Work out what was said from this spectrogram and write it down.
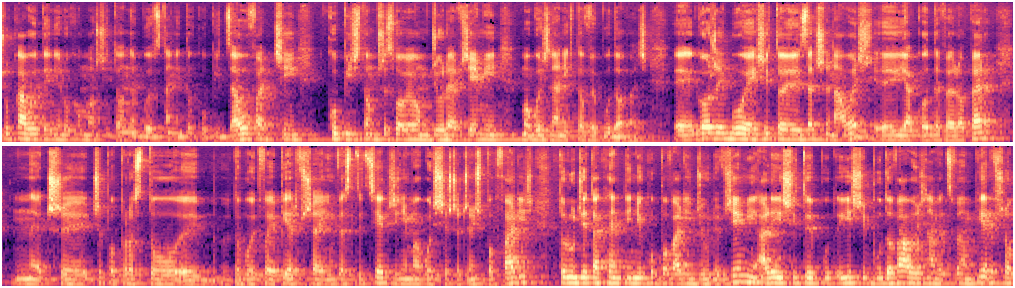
szukały tej nieruchomości, to one były w stanie to kupić, zaufać Ci, kupić tą przysłowiową dziurę w ziemi, mogłeś dla nich to wybudować. Gorzej było, jeśli to zaczynałeś jako deweloper, czy, czy po prostu to były Twoje pierwsze inwestycje, gdzie nie mogłeś się jeszcze czymś pochwalić, to ludzie tak chętnie nie kupowali dziury w ziemi, ale jeśli, ty, jeśli budowałeś nawet swoją pierwszą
